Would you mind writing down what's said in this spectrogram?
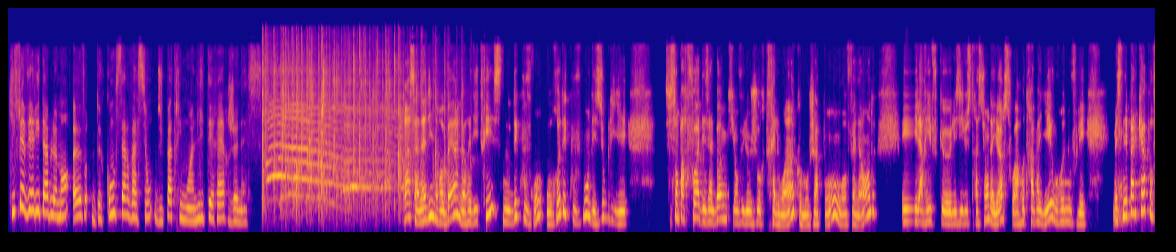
qui fait véritablement œuvre de conservation du patrimoine littéraire jeunesse. Grâce à Nadine Robert, leur éditrice, nous découvrons ou redécouvrons des oubliés. Ce sont parfois des albums qui ont vu le jour très loin, comme au Japon ou en Finlande, et il arrive que les illustrations d'ailleurs soient retravaillées ou renouvelées. Mais ce n'est pas le cas pour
